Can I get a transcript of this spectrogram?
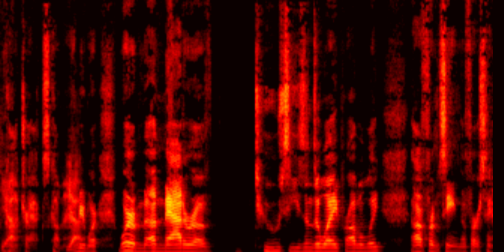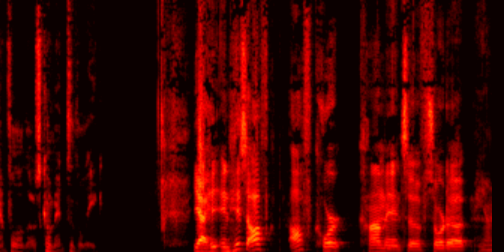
yeah. contracts coming. Yeah. I mean, we're we're a matter of two seasons away probably uh, from seeing the first handful of those come into the league. Yeah, in his off off court comments of sort of you know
